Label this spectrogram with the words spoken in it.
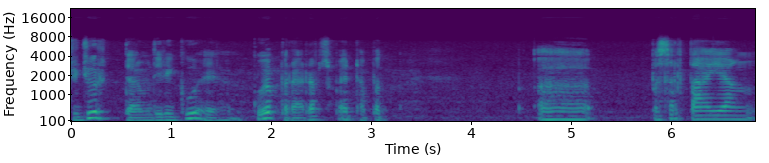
jujur dalam diri gue ya gue berharap supaya dapat uh, peserta yang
